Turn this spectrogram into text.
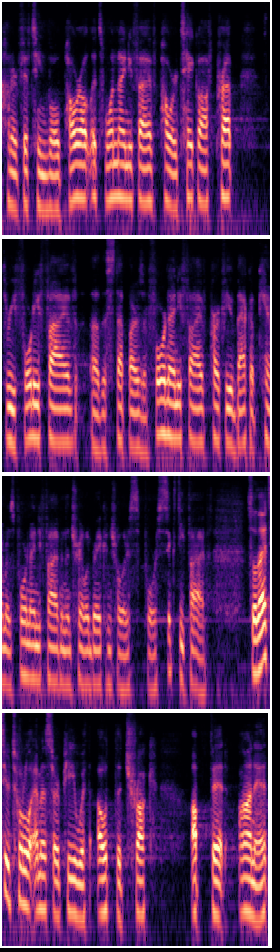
115 volt power outlets 195 power takeoff prep 345 uh, the step bars are 495 park view backup cameras 495 and the trailer brake controllers 465 so that's your total MSRP without the truck upfit on it.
